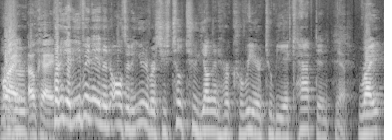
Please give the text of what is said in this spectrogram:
Right, other okay. But again, even in an alternate universe, she's still too young in her career to be a captain. Yeah. Right.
